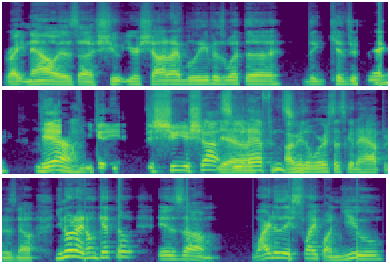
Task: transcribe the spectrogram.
right now is uh shoot your shot, I believe is what the the kids are saying. yeah, you can just shoot your shot, see what happens. I mean, the worst that's gonna happen is no. You know what I don't get though is um why do they swipe on you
